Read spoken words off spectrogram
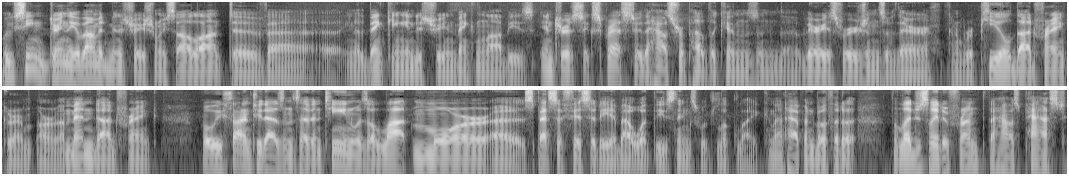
We've seen during the Obama administration, we saw a lot of uh, you know the banking industry and banking lobbies interests expressed through the House Republicans and the various versions of their kind of repeal Dodd Frank or, or amend Dodd Frank. What we saw in 2017 was a lot more uh, specificity about what these things would look like, and that happened both at a, the legislative front. The House passed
